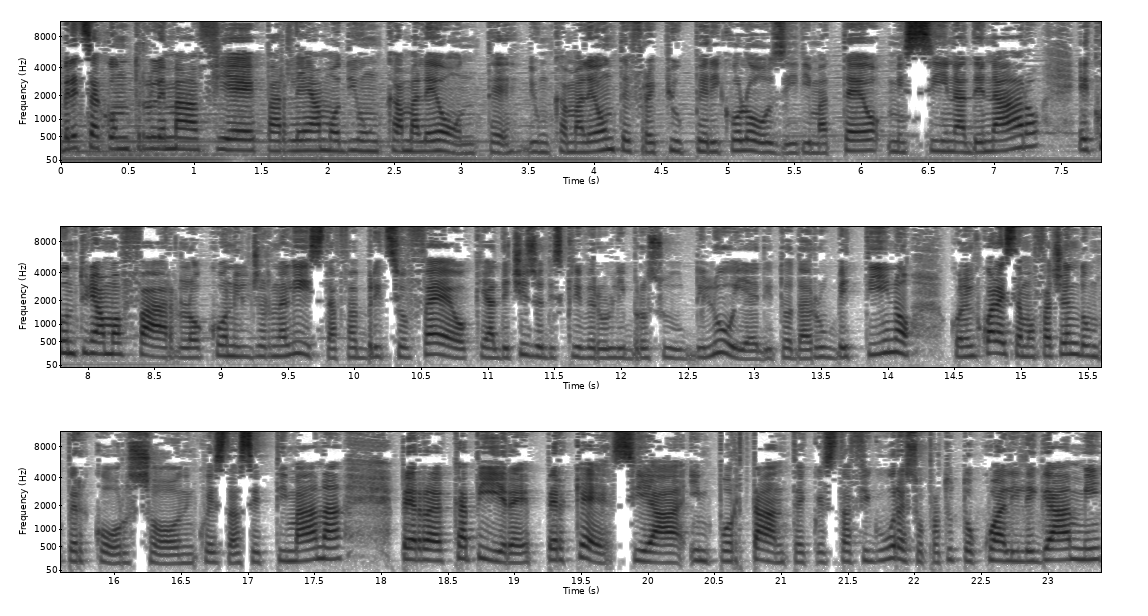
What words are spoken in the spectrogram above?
bellezza contro le mafie parliamo di un camaleonte, di un camaleonte fra i più pericolosi di Matteo Messina Denaro e continuiamo a farlo con il giornalista Fabrizio Feo che ha deciso di scrivere un libro su di lui, edito da Rubettino, con il quale stiamo facendo un percorso in questa settimana per capire perché sia importante questa figura e soprattutto quali legami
